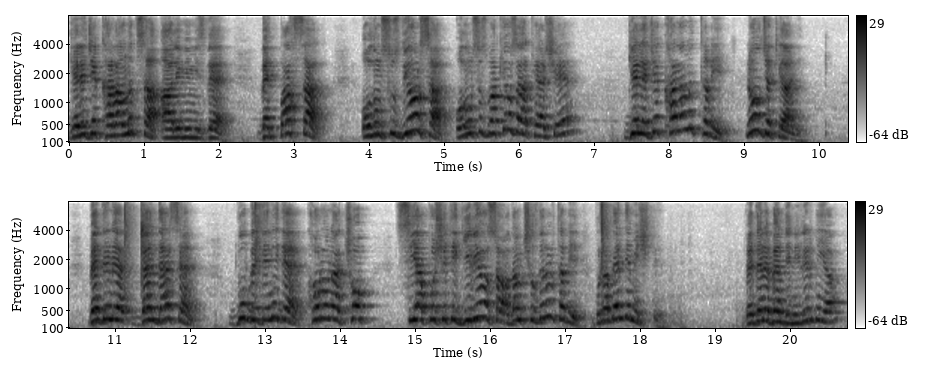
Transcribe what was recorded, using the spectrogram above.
Gelecek karanlıksa alemimizde, bedbahtsak, olumsuz diyorsak, olumsuz bakıyorsak her şeye, gelecek karanlık tabii. Ne olacak yani? Bedene ben dersen, bu bedeni de korona çok siyah poşete giriyorsa adam çıldırır tabii. Buna ben demiştim. Bedene ben denilir mi ya?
